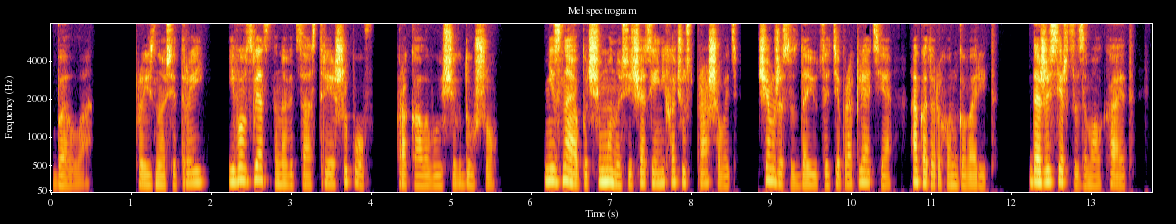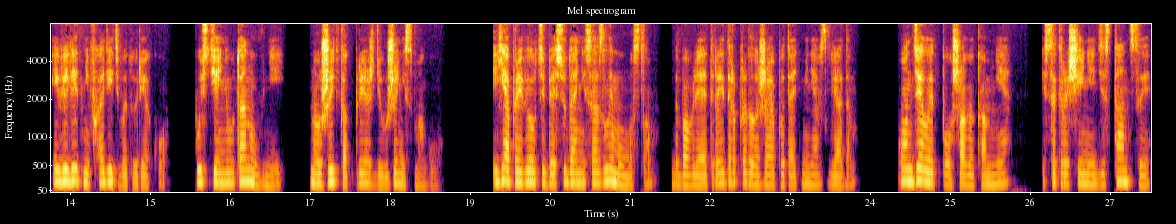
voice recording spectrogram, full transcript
Белла, произносит Рэй, Его взгляд становится острее шипов, прокалывающих душу. Не знаю почему, но сейчас я не хочу спрашивать, чем же создаются те проклятия, о которых он говорит. Даже сердце замолкает и велит не входить в эту реку. Пусть я не утону в ней, но жить, как прежде, уже не смогу. «Я привел тебя сюда не со злым умыслом», добавляет рейдер, продолжая пытать меня взглядом. Он делает полшага ко мне, и сокращение дистанции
